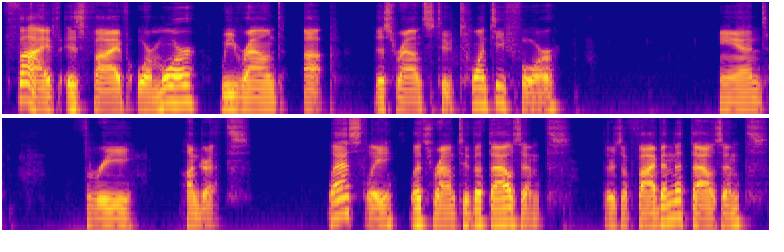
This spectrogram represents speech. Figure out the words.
5 is 5 or more, we round up. This rounds to 24 and 3 hundredths. Lastly, let's round to the thousandths. There's a 5 in the thousandths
